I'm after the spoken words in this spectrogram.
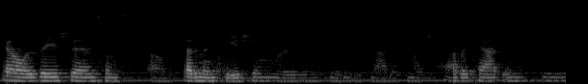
channelization, some um, sedimentation where there's maybe just not as much habitat in the stream.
